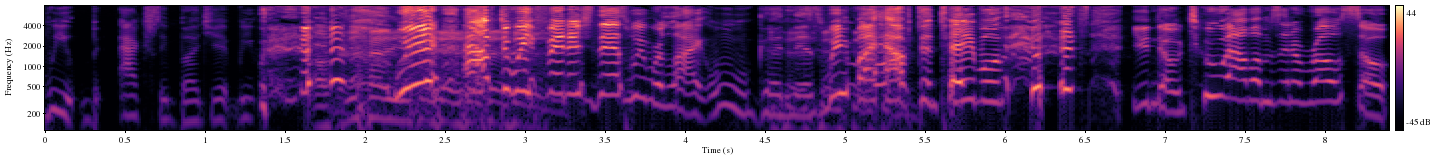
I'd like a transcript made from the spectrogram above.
We actually budget. We, we after we finished this, we were like, "Oh goodness, we might have to table this." you know, two albums in a row. So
